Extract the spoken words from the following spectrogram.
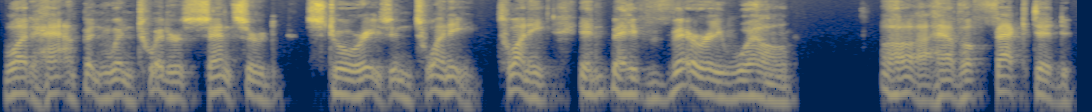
what happened when Twitter censored stories in 2020. It may very well uh, have affected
